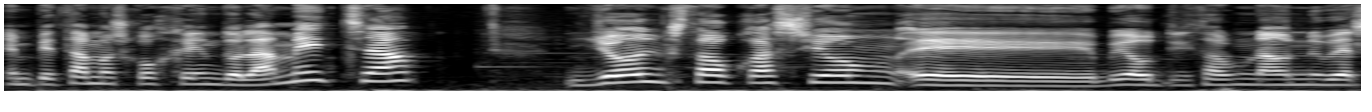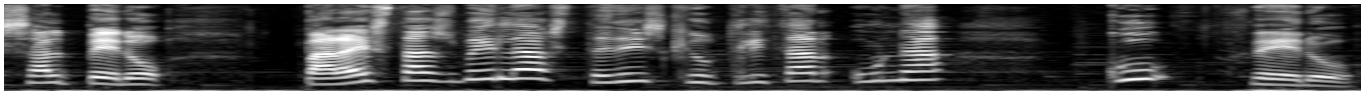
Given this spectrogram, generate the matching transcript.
Empezamos cogiendo la mecha. Yo en esta ocasión eh, voy a utilizar una universal, pero para estas velas tenéis que utilizar una Q0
